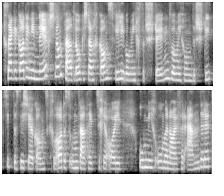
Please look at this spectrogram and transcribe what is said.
ich sage gerade in meinem nächsten Umfeld, logisch, da ganz viele, die mich verstehen, die mich unterstützen. Das ist ja ganz klar. Das Umfeld hat sich ja auch um mich herum neu verändert.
